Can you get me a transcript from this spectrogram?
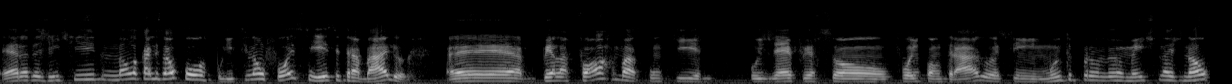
era da gente não localizar o corpo. E se não fosse esse trabalho, é, pela forma com que o Jefferson foi encontrado, assim, muito provavelmente nós não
